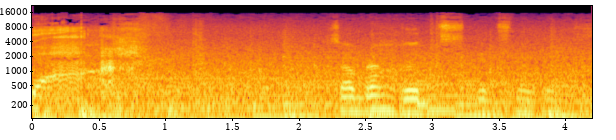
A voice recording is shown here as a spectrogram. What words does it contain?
Yeah. Sobrang goods, goods na goods.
